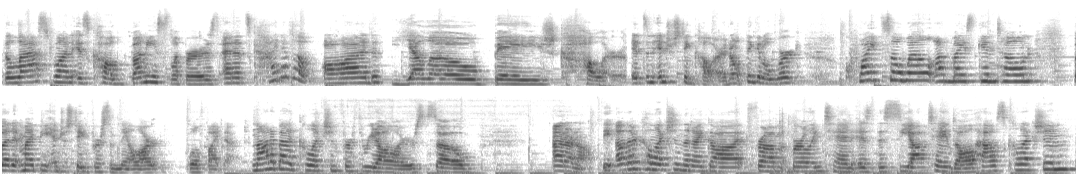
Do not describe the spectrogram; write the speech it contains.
The last one is called Bunny Slippers and it's kind of an odd yellow beige color. It's an interesting color. I don't think it'll work quite so well on my skin tone, but it might be interesting for some nail art. We'll find out. Not a bad collection for $3, so I don't know. The other collection that I got from Burlington is the Ciate Dollhouse collection.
